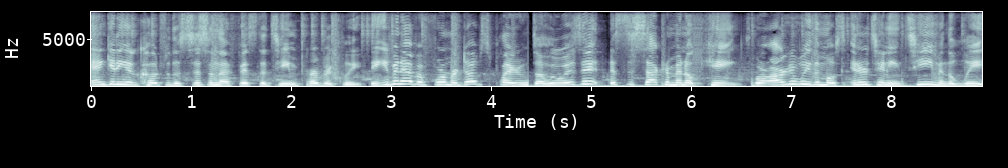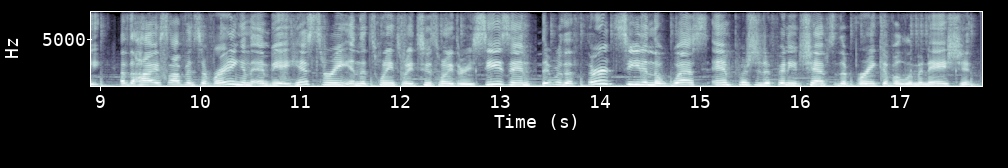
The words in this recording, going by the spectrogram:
and getting a coach with a system that fits the team perfectly. They even have a former Dubs player, so who is it? It's the Sacramento Kings, who are arguably the most entertaining team in the league. Have the highest offensive rating in the NBA history in the 2022-23 season. They were the third seed in the West and pushed the defending champs to the brink of elimination.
